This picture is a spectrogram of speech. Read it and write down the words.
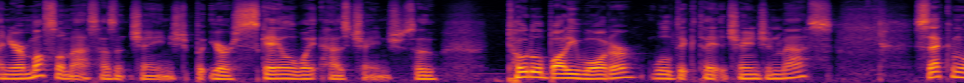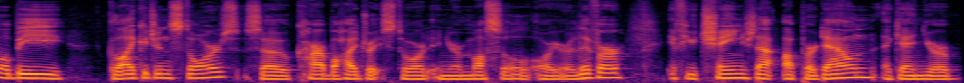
and your muscle mass hasn't changed, but your scale weight has changed. So total body water will dictate a change in mass. Second will be glycogen stores, so carbohydrates stored in your muscle or your liver. If you change that up or down, again, your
